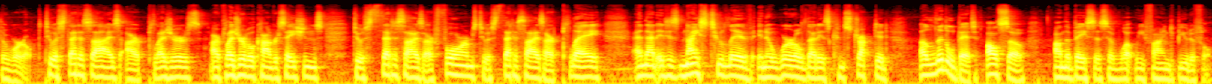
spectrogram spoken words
the world, to aestheticize our pleasures, our pleasurable conversations, to aestheticize our forms, to aestheticize our play, and that it is nice to live in a world that is constructed a little bit also on the basis of what we find beautiful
